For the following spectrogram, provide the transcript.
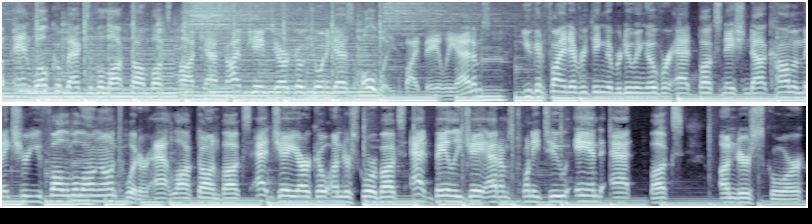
Up, and welcome back to the Locked On Bucs podcast. I'm James Yarcho, joined as always by Bailey Adams. You can find everything that we're doing over at BucsNation.com, and make sure you follow along on Twitter at Locked On Bucs, at JYarcho underscore Bucs, at Bailey J Adams 22, and at Bucs underscore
